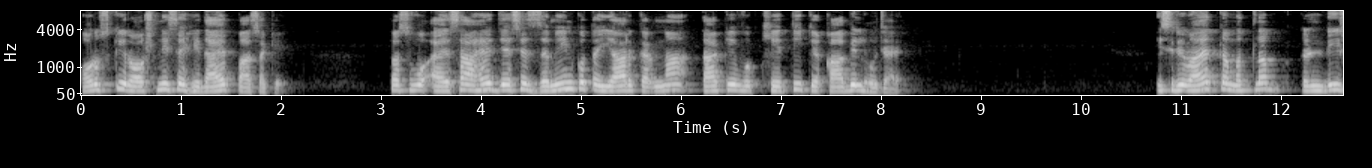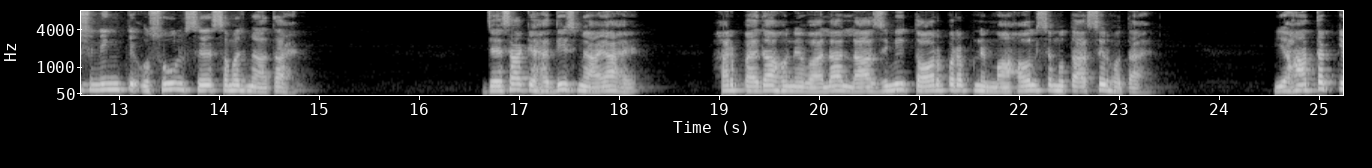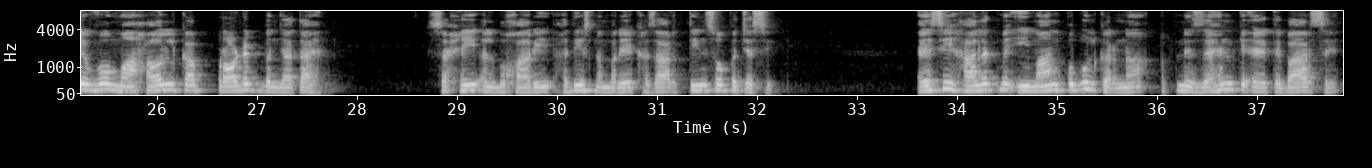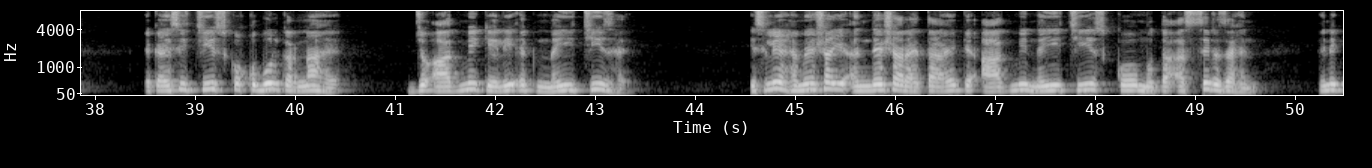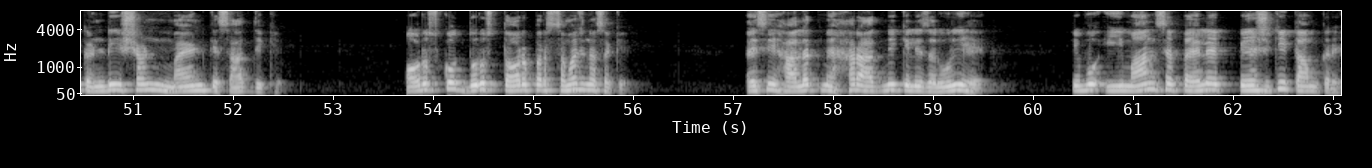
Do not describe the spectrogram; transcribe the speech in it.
اور اس کی روشنی سے ہدایت پا سکے۔ بس وہ ایسا ہے جیسے زمین کو تیار کرنا تاکہ وہ کھیتی کے قابل ہو جائے۔ اس روایت کا مطلب کنڈیشننگ کے اصول سے سمجھ میں آتا ہے۔ جیسا کہ حدیث میں آیا ہے، ہر پیدا ہونے والا لازمی طور پر اپنے ماحول سے متاثر ہوتا ہے۔ یہاں تک کہ وہ ماحول کا پروڈکٹ بن جاتا ہے۔ صحیح البخاری حدیث نمبر ایک ہزار تین سو پچاسی۔ ایسی حالت میں ایمان قبول کرنا اپنے ذہن کے اعتبار سے ایک ایسی چیز کو قبول کرنا ہے جو آدمی کے لیے ایک نئی چیز ہے۔ اس لیے ہمیشہ یہ اندیشہ رہتا ہے کہ آدمی نئی چیز کو متاثر ذہن یعنی کنڈیشن مائنڈ کے ساتھ دکھے اور اس کو درست طور پر سمجھ نہ سکے۔ ایسی حالت میں ہر آدمی کے لیے ضروری ہے کہ وہ ایمان سے پہلے ایک پیشگی کام کرے۔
